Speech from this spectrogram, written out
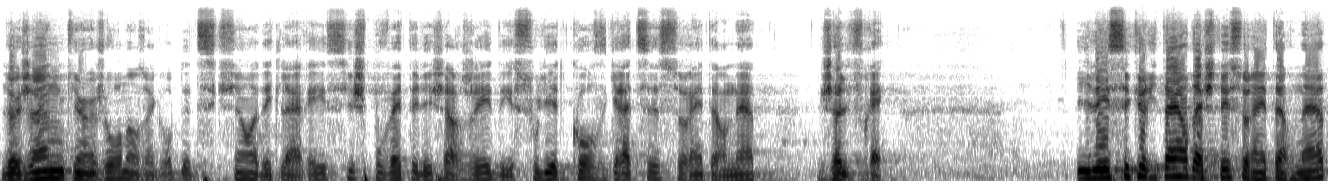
le jeune qui un jour, dans un groupe de discussion, a déclaré « Si je pouvais télécharger des souliers de course gratis sur Internet, je le ferais ». Il est sécuritaire d'acheter sur Internet.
